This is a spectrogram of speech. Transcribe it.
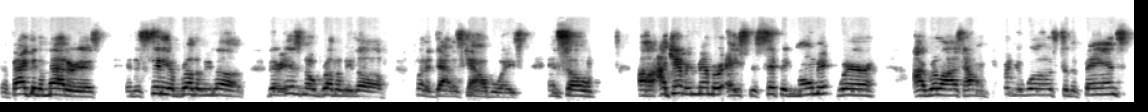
The fact of the matter is, in the city of brotherly love, there is no brotherly love for the Dallas Cowboys. And so uh, I can't remember a specific moment where I realized how important it was to the fans.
